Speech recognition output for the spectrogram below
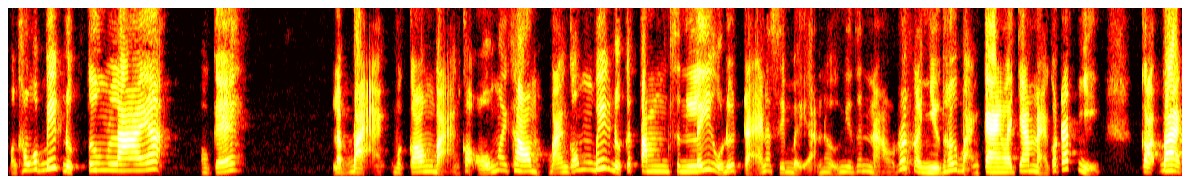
bạn không có biết được tương lai á. Ok? Là bạn và con bạn có ổn hay không? Bạn cũng không biết được cái tâm sinh lý của đứa trẻ nó sẽ bị ảnh hưởng như thế nào. Rất là nhiều thứ bạn càng là cha mẹ có trách nhiệm. Còn bạn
